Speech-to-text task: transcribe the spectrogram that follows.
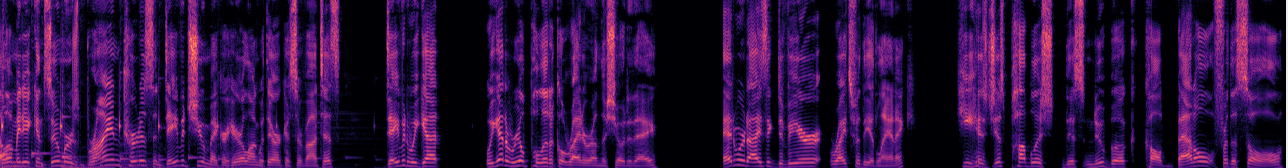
Hello, media consumers. Bryan Curtis and David Shoemaker here, along with Erika Cervantes. David, we got we got a real political writer on the show today. Edward Isaac Dovere writes for The Atlantic. He has just published this new book called Battle for the Soul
